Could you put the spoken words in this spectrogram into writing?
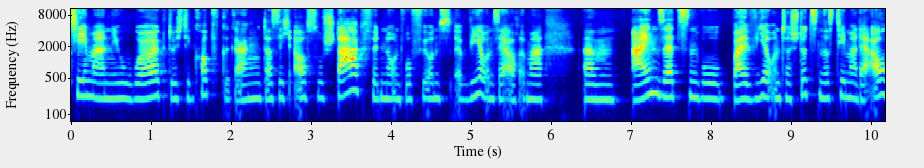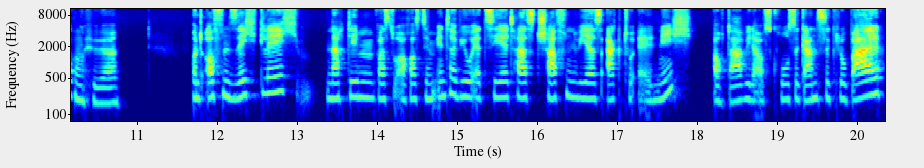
Thema New Work durch den Kopf gegangen, das ich auch so stark finde und wofür uns wir uns ja auch immer ähm, einsetzen, wobei wir unterstützen das Thema der Augenhöhe. Und offensichtlich, nach dem, was du auch aus dem Interview erzählt hast, schaffen wir es aktuell nicht auch da wieder aufs große Ganze global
